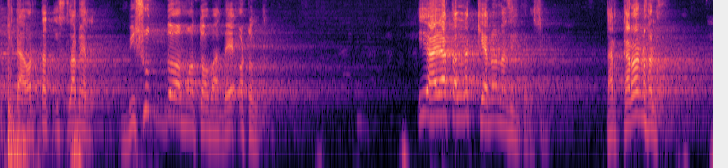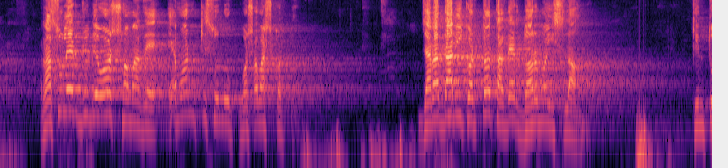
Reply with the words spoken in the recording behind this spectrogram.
আকিদা, অর্থাৎ ইসলামের বিশুদ্ধ মতবাদে অটল থাকো। এই আয়াত আল্লাহ কেন নাজিল করেছেন? তার কারণ হল, রাসুলের যুগেও সমাজে এমন কিছু লোক বসবাস করত, যারা দাবি করত তাদের ধর্ম ইসলাম। কিন্তু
